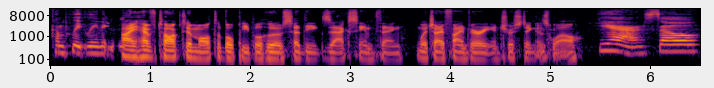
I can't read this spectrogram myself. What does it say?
completely naked. I have talked to multiple people who have said the exact same thing, which I find very interesting as well. Yeah, so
